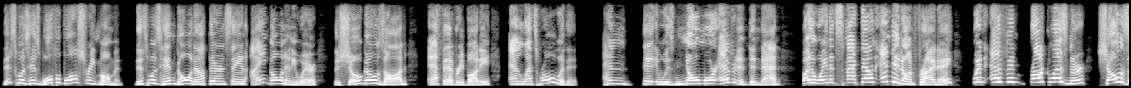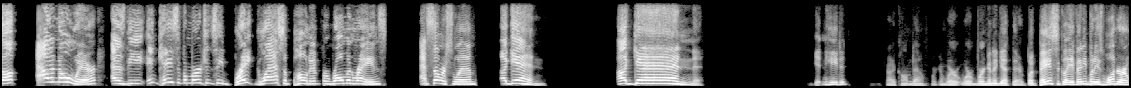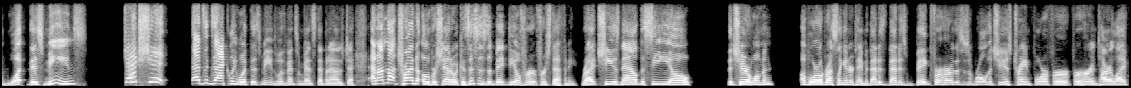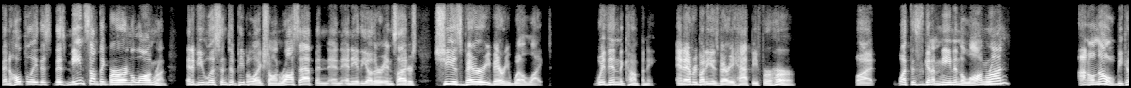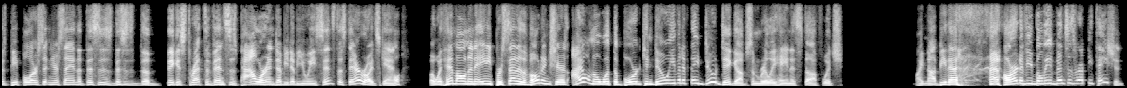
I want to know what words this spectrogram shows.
this was his Wolf of Wall Street moment. This was him going out there and saying, I ain't going anywhere. The show goes on, F everybody, and let's roll with it. And it was no more evident than that by the way that SmackDown ended on Friday when effing Brock Lesnar shows up out of nowhere as the, in case of emergency, break glass opponent for Roman Reigns at SummerSlam again. Again. Getting heated. Try to calm down. We're we're we're, we're gonna get there. But basically, if anybody's wondering what this means, jack shit. That's exactly what this means with Vince McMahon stepping out as Jack. And I'm not trying to overshadow it because this is a big deal for for Stephanie, right? She is now the CEO, the chairwoman of World Wrestling Entertainment. That is that is big for her. This is a role that she has trained for for for her entire life, and hopefully this this means something for her in the long run. And if you listen to people like Sean Ross Sapp and and any of the other insiders, she is very very well liked within the company, and everybody is very happy for her. But what this is going to mean in the long run, I don't know because people are sitting here saying that this is this is the biggest threat to Vince's power in WWE since the steroid scandal. But with him owning 80% of the voting shares, I don't know what the board can do, even if they do dig up some really heinous stuff, which might not be that, that hard if you believe Vince's reputation.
